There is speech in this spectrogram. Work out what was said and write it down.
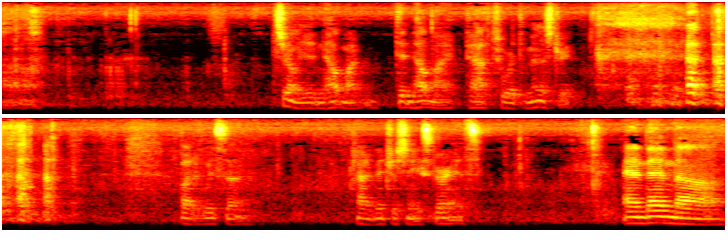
Uh, certainly didn't help my didn't help my path toward the ministry. but it was a kind of interesting experience. And then, uh,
